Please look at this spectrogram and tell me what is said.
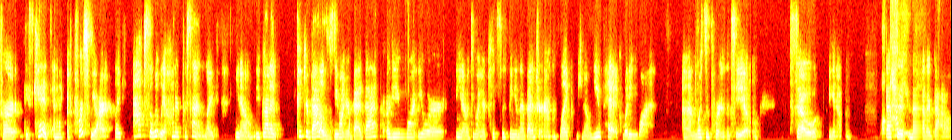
for these kids. And I'm like, of course we are. Like, absolutely, 100%. Like, you know, you've got to pick your battles. Do you want your bed back or do you want your, you know, do you want your kids sleeping in their bedroom? Like, you know, you pick. What do you want? Um, what's important to you? So, you know, Well, that's have, you, another battle.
